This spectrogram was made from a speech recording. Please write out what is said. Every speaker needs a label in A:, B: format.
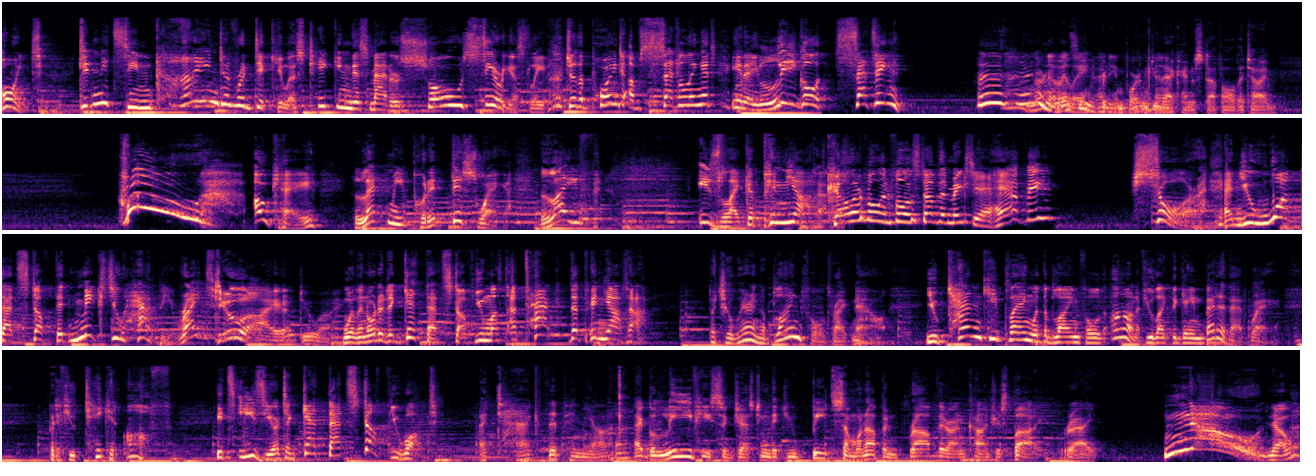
A: point. Didn't it seem kind of ridiculous taking this matter so seriously to the point of settling it in a legal setting?
B: Eh, I don't know. It
A: really.
B: seemed pretty important to do that kind of stuff all the time.
A: Okay, let me put it this way. Life is like a pinata.
B: Colorful and full of stuff that makes you happy?
A: Sure, and you want that stuff that makes you happy, right?
B: Do I? Do I?
A: Well, in order to get that stuff, you must attack the pinata. But you're wearing a blindfold right now. You can keep playing with the blindfold on if you like the game better that way. But if you take it off, it's easier to get that stuff you want.
B: Attack the pinata? I believe he's suggesting that you beat someone up and rob their unconscious body, right?
A: No!
B: No?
